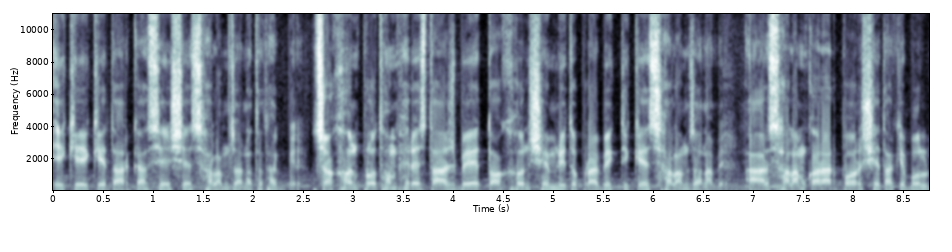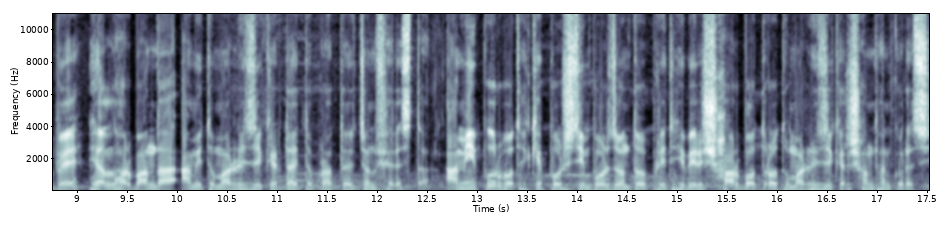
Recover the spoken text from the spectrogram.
একে একে তার কাছে এসে সালাম জানাতে থাকবে। যখন প্রথম ফেরেস্তা আসবে, তখন সে মৃতপ্রায় ব্যক্তিকে সালাম জানাবে। আর সালাম করার পর সে তাকে বলবে, হে আল্লাহর বান্দা, আমি তোমার রিজিকের দায়িত্বপ্রাপ্ত একজন ফেরেস্তা আমি পূর্ব থেকে পশ্চিম পর্যন্ত পৃথিবীর সর্বত্র তোমার রিজিকের সন্ধান করেছি,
